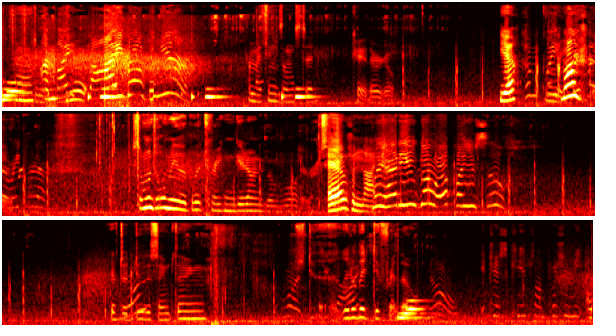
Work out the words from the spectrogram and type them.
I might die, bro. Come here. oh, my thing's almost dead. Okay, there we go. Yeah? Come, wait, Come on. wait wait. Someone told me the glitch where you can get under the water. I have a knife. Wait, how do you go up by yourself? You have to do the same thing. What? A little bit different though. No, it just keeps on pushing me off.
